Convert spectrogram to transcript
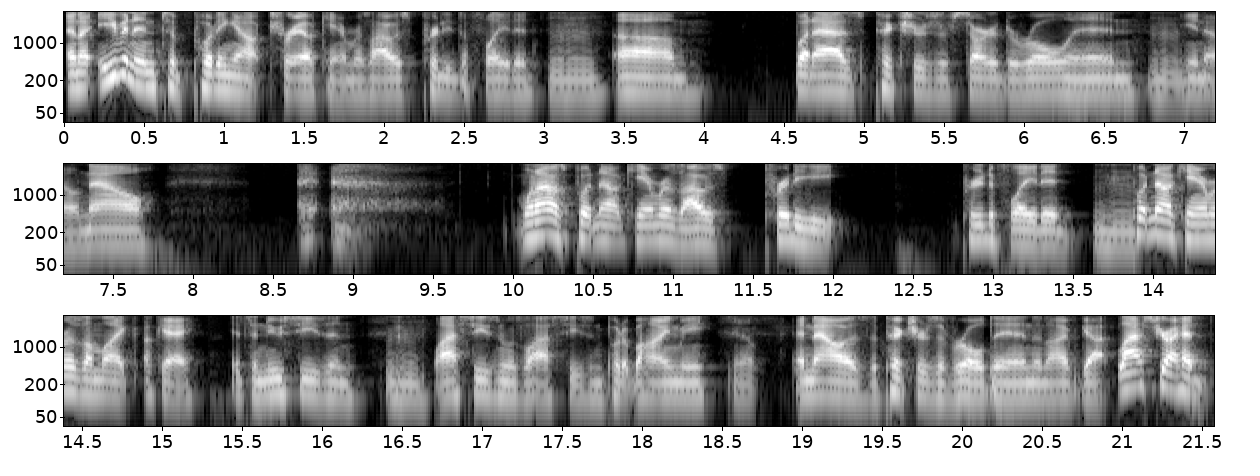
and I, even into putting out trail cameras, I was pretty deflated. Mm-hmm. Um, but as pictures have started to roll in, Mm-hmm. you know, now when I was putting out cameras, I was pretty pretty deflated. Mm-hmm. Putting out cameras, I'm like, okay, it's a new season. Last season was last season. Put it behind me. Yep. And now as the pictures have rolled in, and I've got last year I had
